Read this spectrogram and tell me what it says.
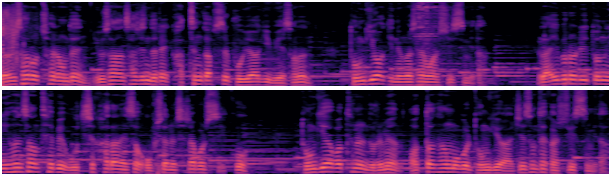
연사로 촬영된 유사한 사진들의 같은 값을 부여하기 위해서는 동기화 기능을 사용할 수 있습니다. 라이브러리 또는 현상 탭의 우측 하단에서 옵션을 찾아볼 수 있고 동기화 버튼을 누르면 어떤 항목을 동기화할지 선택할 수 있습니다.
